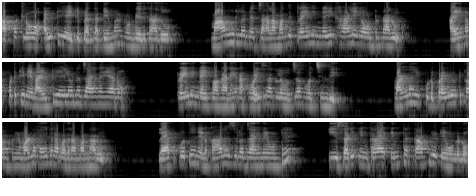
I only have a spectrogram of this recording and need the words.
అప్పట్లో ఐటీఐకి పెద్ద డిమాండ్ ఉండేది కాదు. మా ఊర్లోనే చాలామంది ట్రైనింగ్ అయ్యి ఖాళీగా ఉంటున్నారు. అయినప్పటికీ నేను ఐటీఐలోనే జాయిన్ అయ్యాను. ట్రైనింగ్ అయిపోగానే నాకు వైజాగ్లో ఉద్యోగం వచ్చింది. మళ్ళీ ఇప్పుడు ప్రైవేట్ కంపెనీ వాళ్ళు హైదరాబాద్ రమ్మన్నారు. లేకపోతే నేను కాలేజీలో జాయిన్ అయి ఉంటే ఈసరికి ఇంకా ఇంటర్ కంప్లీట్ అయి ఉండను.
